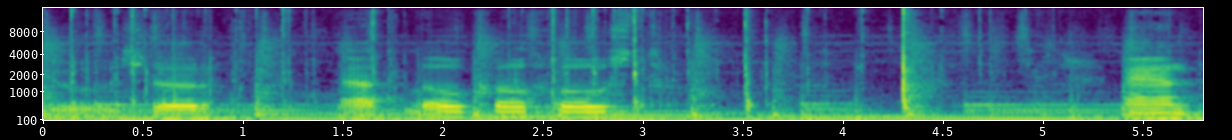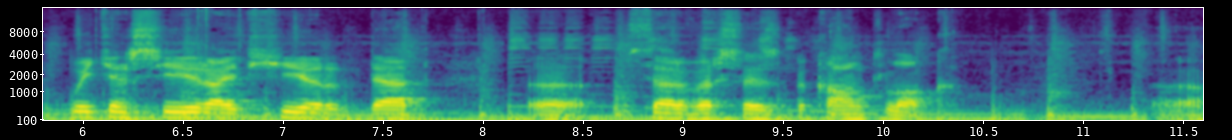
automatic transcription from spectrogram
user at localhost and we can see right here that uh, server says account lock. Uh,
